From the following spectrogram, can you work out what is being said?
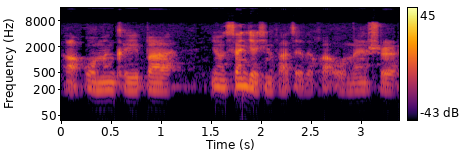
好，我们可以把用三角形法则的话，我们是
